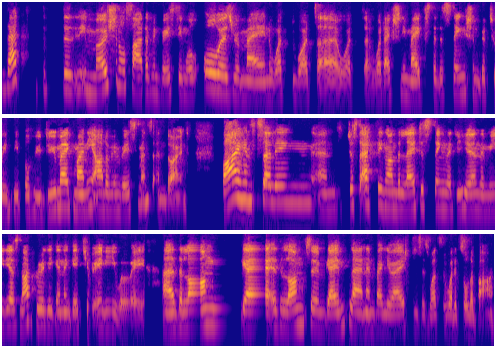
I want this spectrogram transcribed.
that the emotional side of investing will always remain what what uh, what uh, what actually makes the distinction between people who do make money out of investments and don't. Buying and selling and just acting on the latest thing that you hear in the media is not really going to get you anywhere. Uh, the long the long term game plan and valuations is what's what it's all about.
